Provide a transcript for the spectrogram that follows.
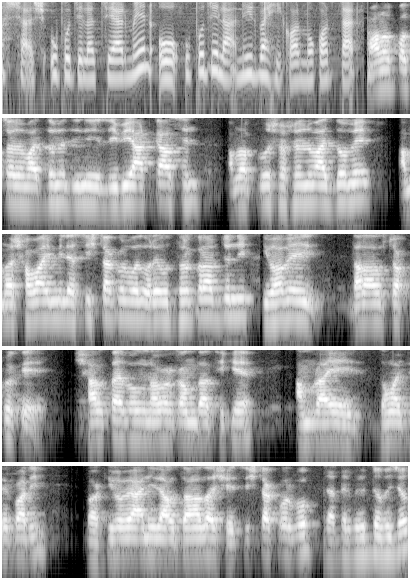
আশ্বাস উপজেলা চেয়ারম্যান ও উপজেলা নির্বাহী কর্মকর্তার। মানব পাচারের মাধ্যমে যিনি লিবি আটকা আছেন আমরা প্রশাসনের মাধ্যমে আমরা সবাই মিলে চেষ্টা করব ওরে উদ্ধার করার জন্য। কীভাবে এই দালাল চক্রকে সালতা এবং নগরকান্দা থেকে আমরা এই দমাইতে পারি? বা কীভাবে আইনের আওতা আনা যায় সেই চেষ্টা করব। যাদের বিরুদ্ধে অভিযোগ,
